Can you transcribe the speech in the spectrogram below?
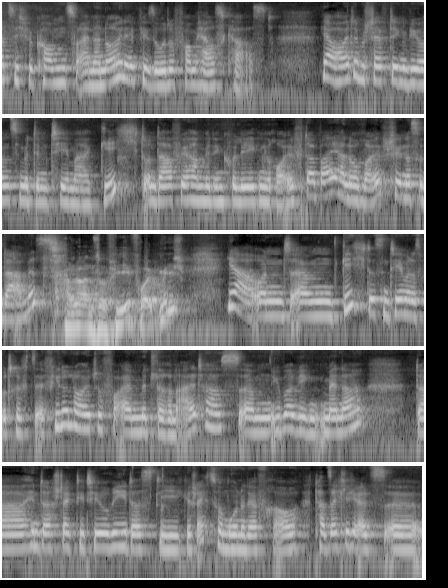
herzlich willkommen zu einer neuen Episode vom Healthcast. Ja, heute beschäftigen wir uns mit dem Thema Gicht und dafür haben wir den Kollegen Rolf dabei. Hallo Rolf, schön, dass du da bist. Hallo an Sophie, freut mich. Ja, und ähm, Gicht ist ein Thema, das betrifft sehr viele Leute, vor allem mittleren Alters, ähm, überwiegend Männer. Dahinter steckt die Theorie, dass die Geschlechtshormone der Frau tatsächlich als äh,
